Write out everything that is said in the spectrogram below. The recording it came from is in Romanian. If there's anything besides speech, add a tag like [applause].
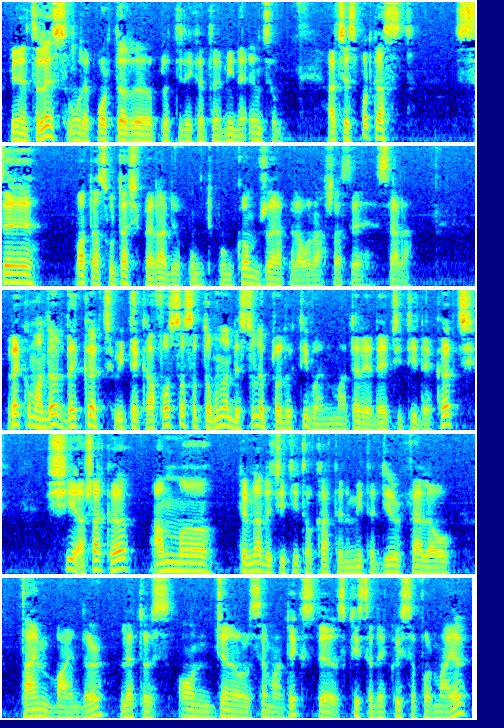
Bineînțeles, un reporter plătit de către mine însumi. Acest podcast se poate asculta și pe radio.com joia pe la ora 6 seara. Recomandări de cărți. Uite că a fost o săptămână destul de productivă în materie de citit de cărți și așa că am uh, terminat de citit o carte numită Dear Fellow Time Binder, Letters on General Semantics, de, scrisă de Christopher Meyer.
